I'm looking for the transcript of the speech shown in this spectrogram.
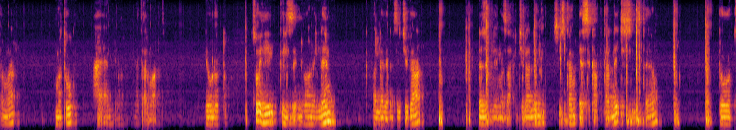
ሲደመር መቶ ሀያ ይመጣል ማለት ነው። የሁለቱ so ይሄ ግልጽ እንዲሆንልን ከፈለገን እዚች ጋር ከዚህ በላይ መጻፍ እንችላለን። system S capital ነች። system dot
